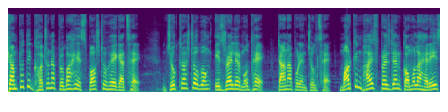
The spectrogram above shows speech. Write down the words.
সাম্প্রতিক ঘটনা প্রবাহে স্পষ্ট হয়ে গেছে যুক্তরাষ্ট্র এবং ইসরায়েলের মধ্যে টানাপোড়েন চলছে। মার্কিন vice president Kamala Harris,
